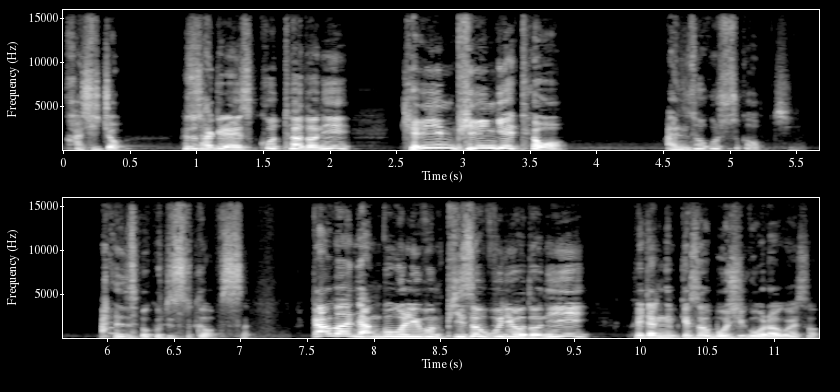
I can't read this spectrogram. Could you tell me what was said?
가시죠. 그래서 자기를 에스코트 하더니 개인 비행기에 태워. 안 속을 수가 없지. 안 속을 수가 없어. 까만 양복을 입은 비서분이 오더니 회장님께서 모시고 오라고 해서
